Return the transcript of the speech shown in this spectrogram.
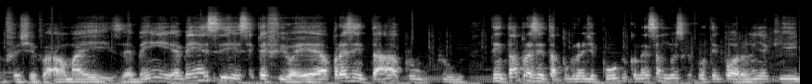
no festival, mas é bem, é bem esse, esse perfil aí, é apresentar pro, pro tentar apresentar para o grande público nessa música contemporânea que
